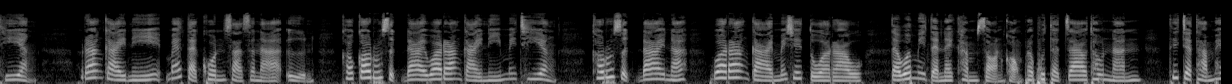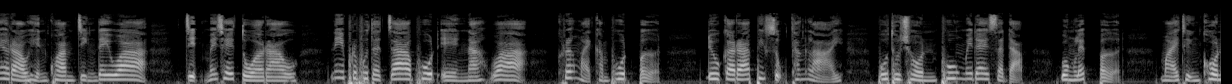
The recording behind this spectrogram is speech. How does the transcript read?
เที่ยง ร่างกายนี้แม้แต่คนศาสนาอื่น เขาก็รู้สึกได้ว่าร่างกายนี้ไม่เที่ยง เขารู้สึกได้นะ ว่าร่างกายไม่ใช่ตัวเรา แต่ว่ามีแต่ในคำสอนของพระพุทธเจ้าเท่านั้น ที่จะทำให้เราเห็นความจริงได้ว่า จิตไม่ใช่ตัวเรา นี่พระพุทธเจ้าพูดเองนะว่า เครื่องหมายคำพูดเปิดดูกระภิกษุทั้งหลาย ปุถุชนผู้ไม่ได้สดับ วงเล็บเปิด หมายถึงคน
